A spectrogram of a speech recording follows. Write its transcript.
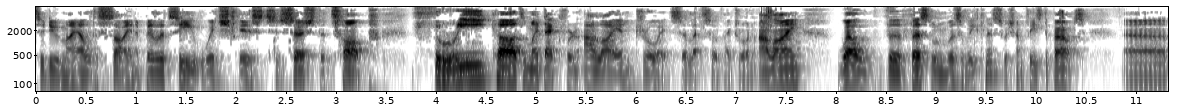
to do my Elder Sign ability, which is to search the top three cards of my deck for an ally and draw it. So let's hope I draw an ally. Well, the first one was a weakness, which I'm pleased about. Uh,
